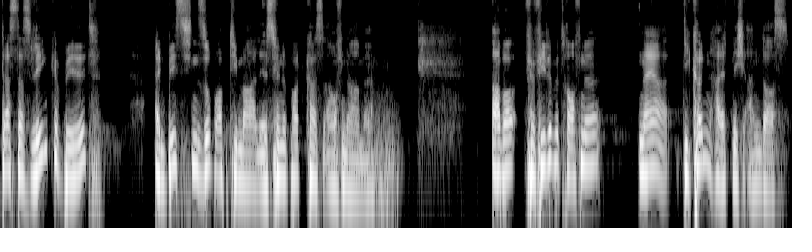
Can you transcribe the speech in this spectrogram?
dass das linke Bild ein bisschen suboptimal ist für eine Podcastaufnahme. Aber für viele Betroffene, naja, die können halt nicht anders.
